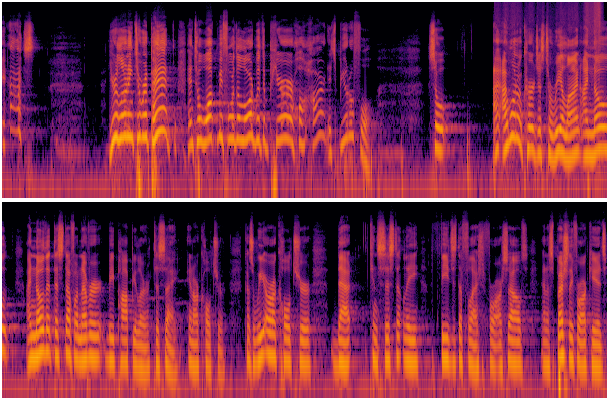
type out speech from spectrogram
yes. You're learning to repent and to walk before the Lord with a pure heart. It's beautiful. So I, I want to encourage us to realign. I know, I know that this stuff will never be popular to say in our culture because we are a culture that consistently feeds the flesh for ourselves and especially for our kids.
